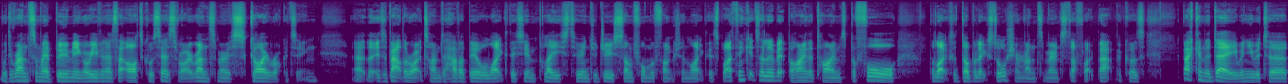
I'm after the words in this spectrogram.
with ransomware booming, or even as that article says, right, ransomware is skyrocketing. Uh, that it's about the right time to have a bill like this in place to introduce some form of function like this. But I think it's a little bit behind the times before the likes of double extortion ransomware and stuff like that. Because back in the day, when you were to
